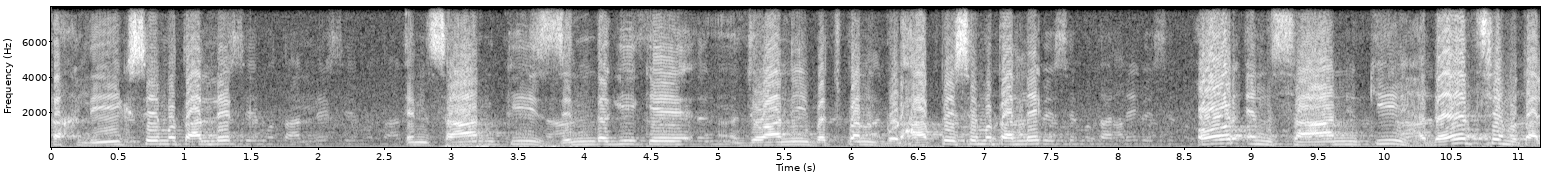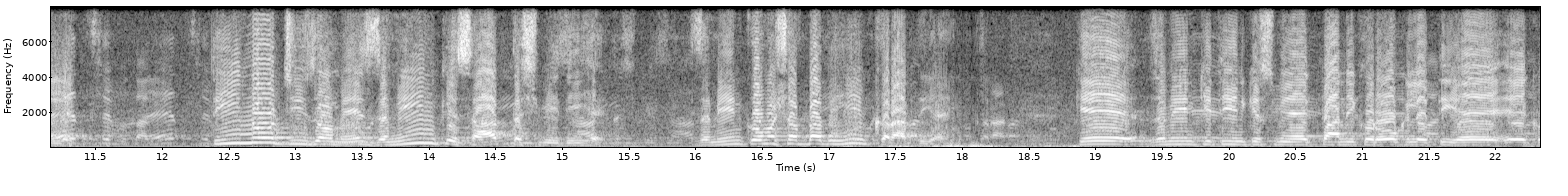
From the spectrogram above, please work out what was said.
تخلیق سے متعلق انسان کی زندگی کے جوانی بچپن بڑھاپے سے متعلق اور انسان کی ہدایت سے متعلق تینوں چیزوں میں زمین کے ساتھ تشویح دی ہے۔ زمین کو مشبہ بھی قرار دیا ہے کہ زمین کی تین قسمیں ایک پانی کو روک لیتی ہے، ایک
